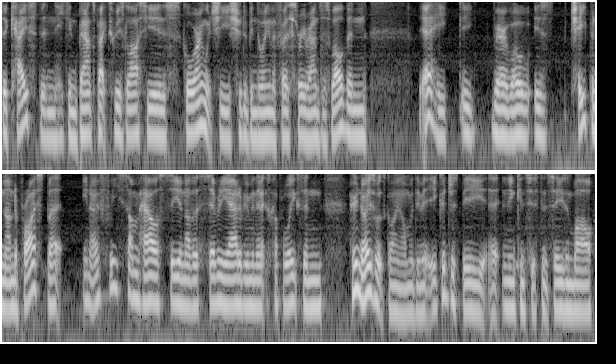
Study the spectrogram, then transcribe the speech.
the case, then he can bounce back to his last year's scoring, which he should have been doing in the first three rounds as well. Then yeah, he, he very well is cheap and underpriced, but you know, if we somehow see another 70 out of him in the next couple of weeks, then who knows what's going on with him? It could just be an inconsistent season while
